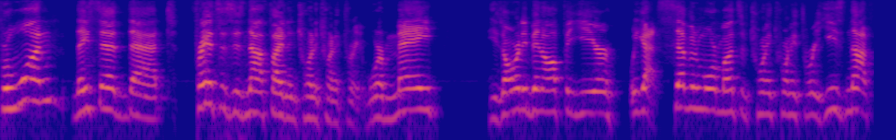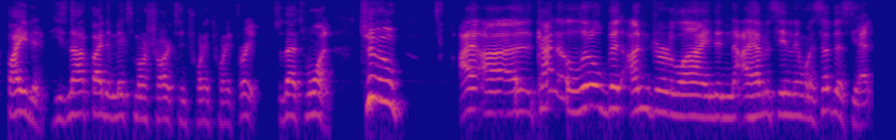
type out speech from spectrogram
For one, they said that Francis is not fighting in 2023. We're May. He's already been off a year. We got seven more months of 2023. He's not fighting. He's not fighting mixed martial arts in 2023. So that's one. Two, I, I kind of a little bit underlined, and I haven't seen anyone said this yet.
